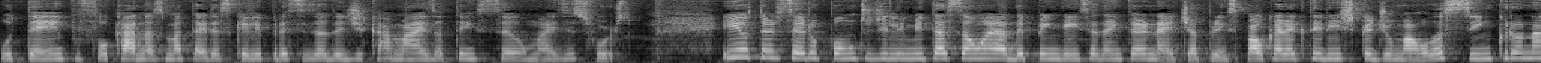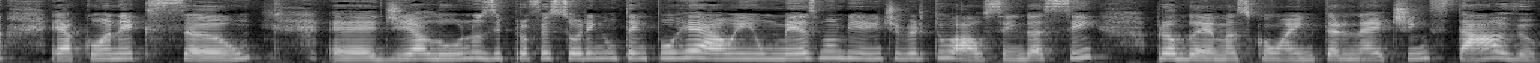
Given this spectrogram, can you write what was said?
o tempo, focar nas matérias que ele precisa dedicar mais atenção, mais esforço. E o terceiro ponto de limitação é a dependência da internet. A principal característica de uma aula síncrona é a conexão é, de alunos e professor em um tempo real, em um mesmo ambiente virtual. Sendo assim, problemas com a internet instável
